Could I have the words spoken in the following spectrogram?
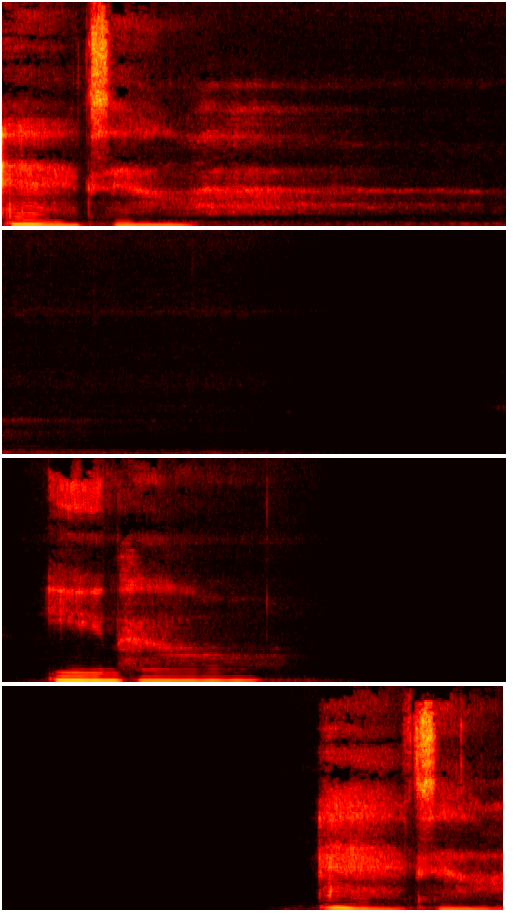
Exhale. Inhale. Exhale.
